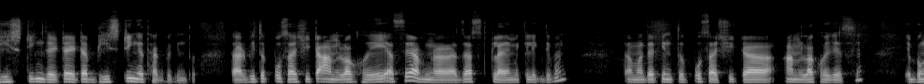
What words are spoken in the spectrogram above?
ভিস্টিং যেটা, এটা ভিস্টিংয়ে থাকবে কিন্তু। তার ভিতর পঁচাশিটা আনলক হয়েই আছে, আপনারা জাস্ট ক্লাইমে ক্লিক দেবেন। তো আমাদের কিন্তু পঁচাশিটা আনলক হয়ে গেছে। এবং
